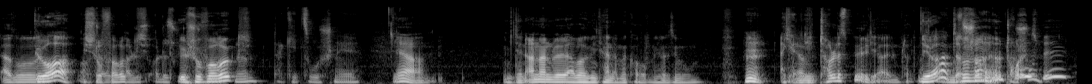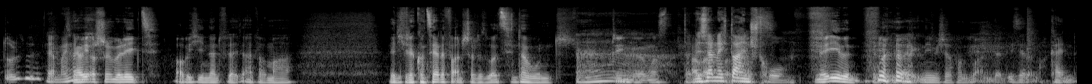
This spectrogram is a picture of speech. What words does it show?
Also, ja, ist schon verrückt. Alles, alles ist schon verrückt. Ne? Da geht so schnell. Ja. Den anderen will aber irgendwie keiner mehr kaufen. Ich weiß nicht warum. Hm. Ich habe ein tolles Bild, die alten Platten. Ja, das man schon, Ein das tolles schon. Bild, tolles Bild. Ja, meine habe ich auch schon überlegt, ob ich ihn dann vielleicht einfach mal, wenn ich wieder Konzerte veranstalte, so als Hintergrund Ding irgendwas. Dann ist ja nicht dein Strom. Ne, eben. Nehme ich ja von woanders. Das ist ja dann noch kein.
